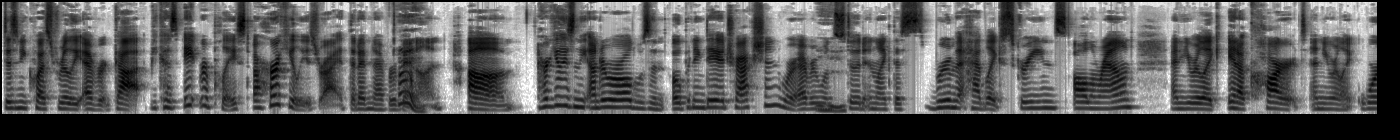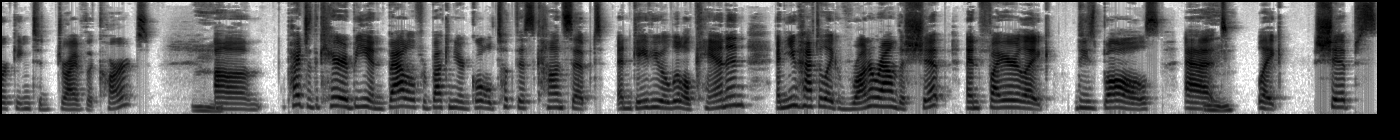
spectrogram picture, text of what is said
Disney Quest really ever got because it replaced a Hercules ride that I've never been Oh. on. Um, Hercules in the Underworld was an opening day attraction where everyone Mhm. stood in like this room that had like screens all around, and you were like in a cart and you were like working to drive the cart. Mhm. Um, Pirates of the Caribbean Battle for Buccaneer Gold took this concept and gave you a little cannon, and you have to like run around the ship and fire like these balls at Mhm. like ships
